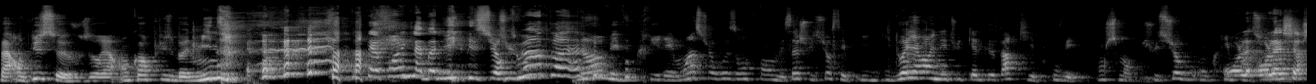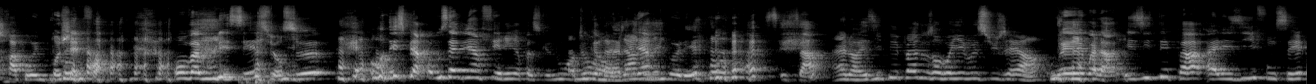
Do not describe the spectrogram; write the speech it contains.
bah, en plus, euh, vous aurez encore plus bonne mine. T'apprends avec la bonne Et surtout, Tu un toi non, mais vous crierez moins sur vos enfants. Mais ça, je suis sûre, c'est, il, il doit y avoir une étude quelque part qui est prouvée. Franchement, je suis sûre qu'on crie On la, on la cherchera pour une prochaine fois. on va vous laisser sur ce. On espère qu'on vous a bien fait rire parce que nous, en tout cas, on on, a a bien bien, ri. rigolé. C'est ça. Alors, n'hésitez pas à nous envoyer vos sujets. Hein. Ouais, voilà. N'hésitez pas, allez-y, foncez.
